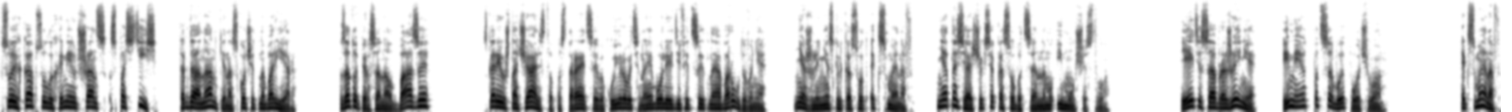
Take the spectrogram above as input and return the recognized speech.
в своих капсулах имеют шанс спастись, когда Ананки наскочит на барьер. Зато персонал базы, скорее уж начальство, постарается эвакуировать наиболее дефицитное оборудование, нежели несколько сот эксменов, не относящихся к особо ценному имуществу. И эти соображения имеют под собой почву. Эксменов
